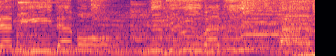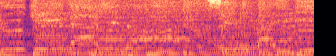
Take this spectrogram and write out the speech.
涙も拭わず歩き出した心配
